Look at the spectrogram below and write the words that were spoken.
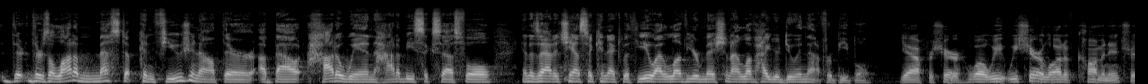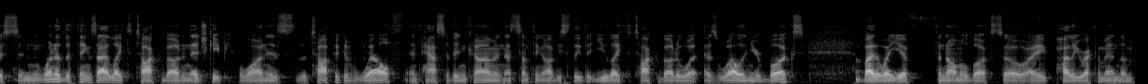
there, there's a lot of messed up confusion out there about how to win, how to be successful. And as I had a chance to connect with you, I love your mission. I love how you're doing that for people. Yeah, for sure. Well, we, we share a lot of common interests, and one of the things I like to talk about and educate people on is the topic of wealth and passive income, and that's something obviously that you like to talk about as well in your books. By the way, you have phenomenal books, so I highly recommend them.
